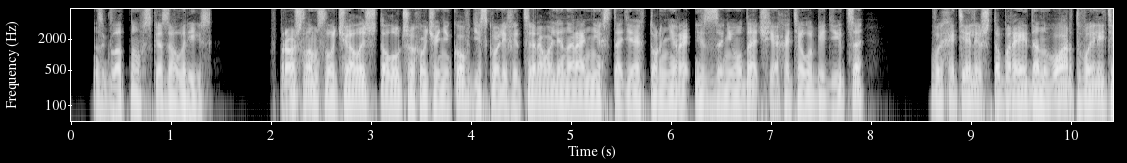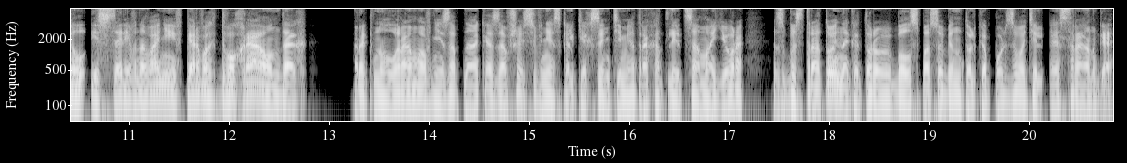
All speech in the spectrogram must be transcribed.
— сглотнув, сказал Рис. «В прошлом случалось, что лучших учеников дисквалифицировали на ранних стадиях турнира из-за неудач. Я хотел убедиться...» «Вы хотели, чтобы Рейден Уорд вылетел из соревнований в первых двух раундах?» — рыкнул Рама, внезапно оказавшись в нескольких сантиметрах от лица майора, с быстротой, на которую был способен только пользователь С-ранга.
